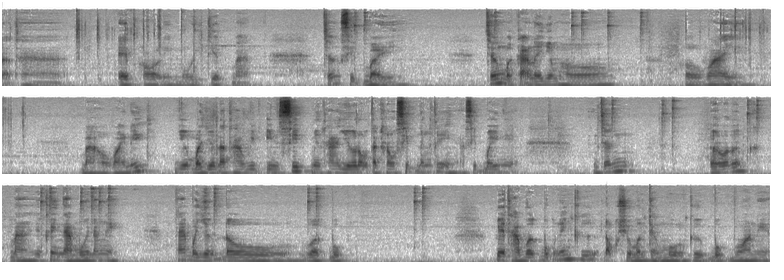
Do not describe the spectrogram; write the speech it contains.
ដាក់ថា apple នេះមួយទៀតបាទអញ្ចឹង seat 3អញ្ចឹងបើករណីខ្ញុំរករ y បាទរ y នេះយើងបើយើងដាក់ថា within seat មានថាយើងរកតែក្នុង seat ហ្នឹងទេអា seat 3នេះអញ្ចឹងរកទៅបាទយើងឃើញតែមួយហ្នឹងឯងតែបើយើងដូរ workbook វាថា workbook នេះគឺ document ទាំងមូលគឺ book 1នេះ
